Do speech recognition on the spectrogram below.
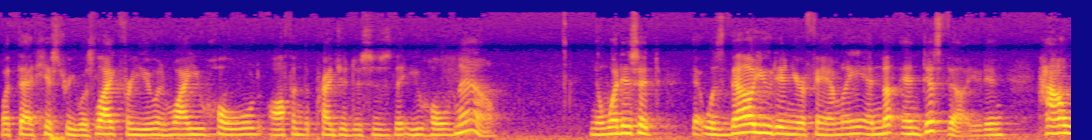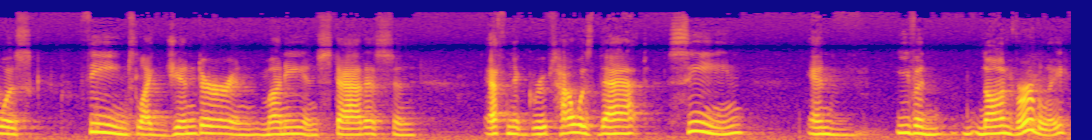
what that history was like for you and why you hold often the prejudices that you hold now. You know, what is it that was valued in your family and, and disvalued? And how was themes like gender and money and status and ethnic groups, how was that seen and even non-verbally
